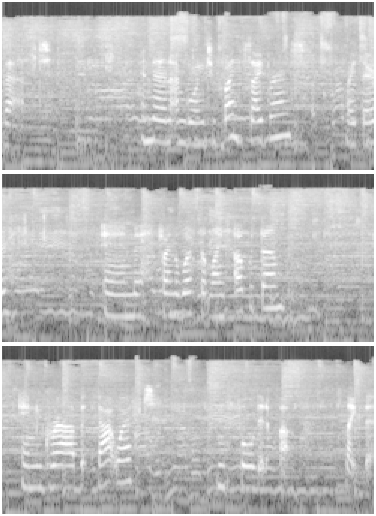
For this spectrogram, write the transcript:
that. And then I'm going to find the sideburns right there and find the weft that lines up with them and grab that weft and fold it up like this.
